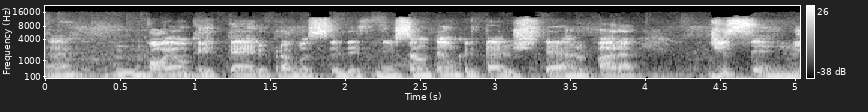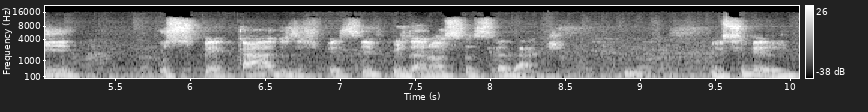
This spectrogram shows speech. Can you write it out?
Né? Uhum. Qual é o critério para você definir? Você não tem um critério externo para discernir os pecados específicos da nossa sociedade. Isso mesmo.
